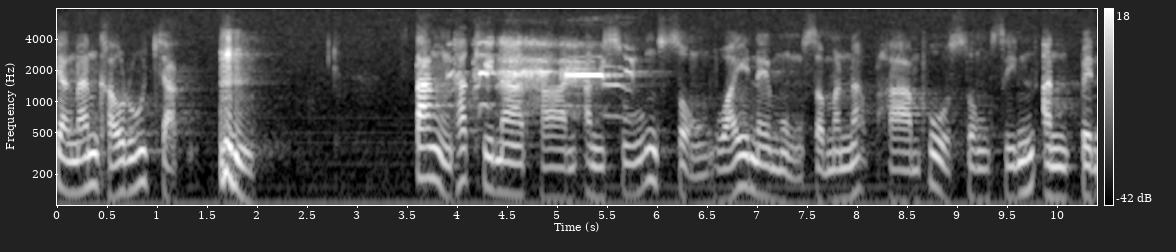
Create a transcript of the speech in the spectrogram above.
จากนั้นเขารู้จัก ตั้งทักษิณาทานอันสูงส่งไว้ในหมู่สมณพราหมณ์ผู้ทรงศีลอันเป็น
